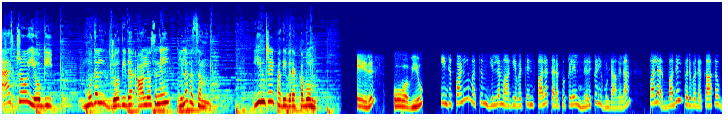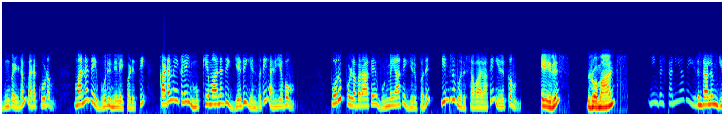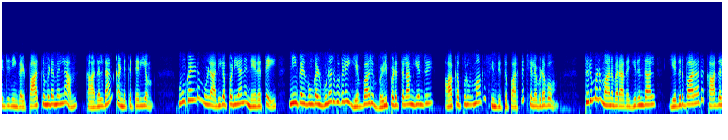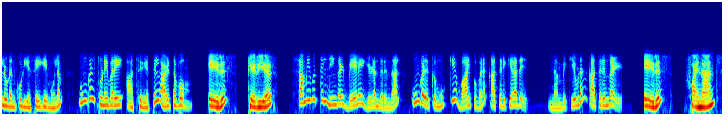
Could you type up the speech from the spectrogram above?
Astro யோகி முதல் ஜோதிடர் ஆலோசனை இலவசம். இன்றே பதிவிறக்கவும். ஏரிஸ் ஓவர்வியூ இன்று பணி மற்றும் இல்லம் ஆகியவற்றின் பல தரப்புகளில் நெருக்கடி உண்டாகலாம். பலர் பதில் பெறுவதற்காக உங்களிடம் வரக்கூடும். மனதை ஒருநிலைப்படுத்தி கடமைகளில் முக்கியமானது எது என்பதை அறியவும். பொறுப்புள்ளவராக உண்மையாக இருப்பது இன்று ஒரு சவாலாக இருக்கும். ஏரிஸ் ரொமான்ஸ் நீங்கள் தனியாக இருந்தாலும் இன்று நீங்கள் பார்க்கும் இடமெல்லாம் காதல்தான் கண்ணுக்கு தெரியும். உங்களிடம் உள்ள அதிகப்படியான நேரத்தை நீங்கள் உங்கள் உணர்வுகளை எவ்வாறு வெளிப்படுத்தலாம் என்று ஆக்கப்பூர்வமாக சிந்தித்து பார்க்க செலவிடவும். திருமணமானவராக இருந்தால் எதிர்பாராத காதலுடன் கூடிய செய்கை மூலம் உங்கள் துணைவரை ஆச்சரியத்தில் ஆழ்த்தவும். ஏரிஸ் கெரியர் சமீபத்தில் நீங்கள் வேலை இழந்திருந்தால் உங்களுக்கு முக்கிய வாய்ப்பு வர காத்திருக்கிறது. நம்பிக்கையுடன் காத்திருங்கள். ஏரிஸ் ஃபைனான்ஸ்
